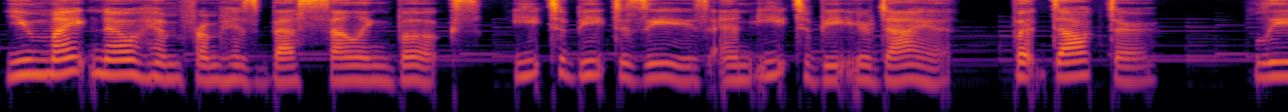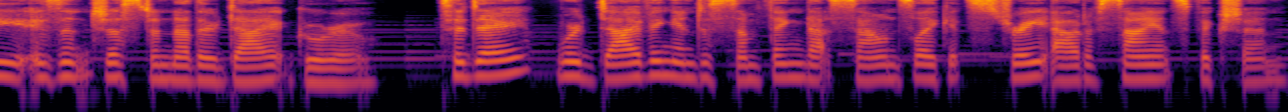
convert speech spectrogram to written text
You might know him from his best selling books, Eat to Beat Disease and Eat to Beat Your Diet. But, Doctor, Li isn't just another diet guru. Today, we're diving into something that sounds like it's straight out of science fiction,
